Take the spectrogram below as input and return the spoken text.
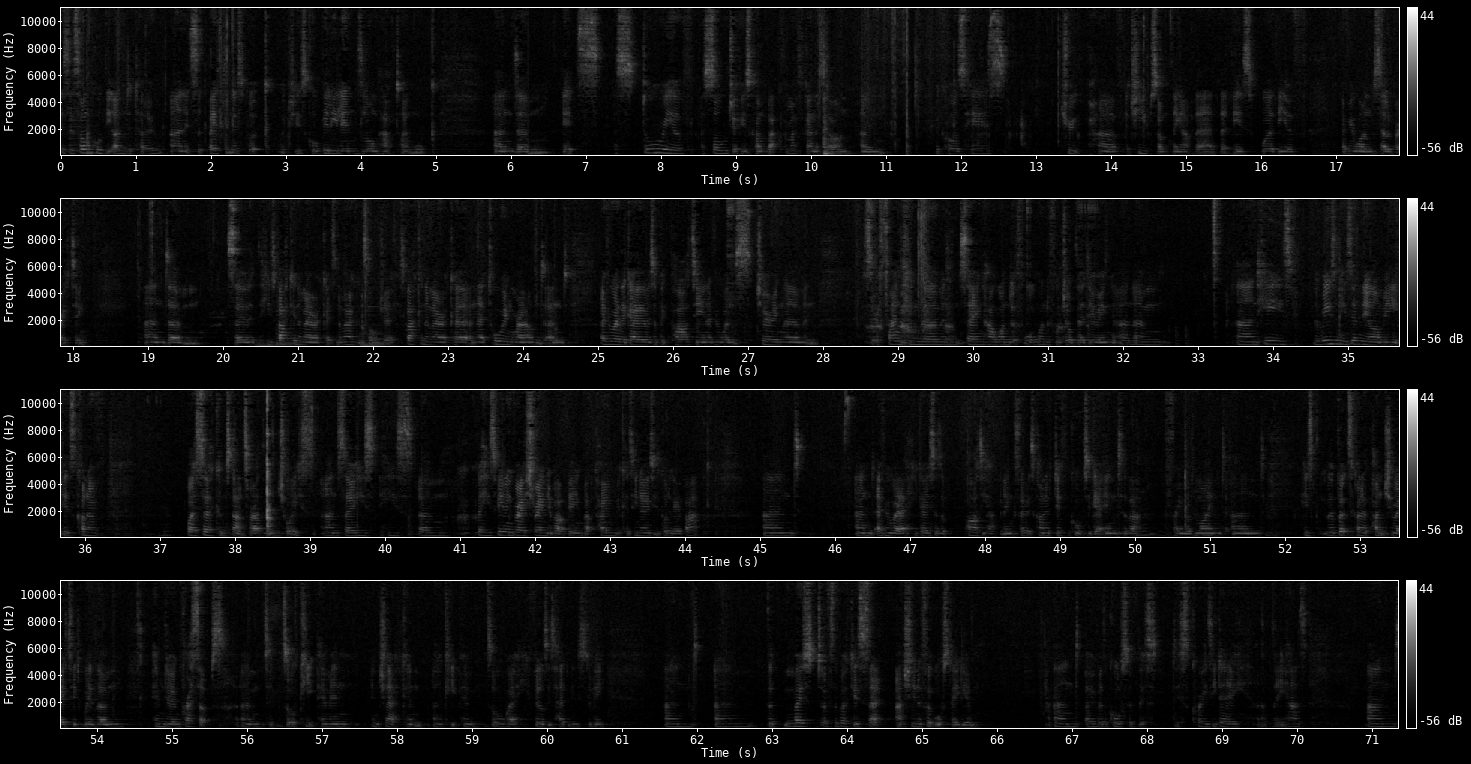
It's a song called The Undertow, and it's based on this book, which is called Billy Lynn's Long Halftime Walk. And um, it's a story of a soldier who's come back from Afghanistan um, because his troop have achieved something out there that is worthy of everyone celebrating. And um, so he's back in America, it's an American soldier, he's back in America, and they're touring around, and everywhere they go is a big party, and everyone's cheering them and sort of thanking them and saying how wonderful, wonderful job they're doing. And um, and he's the reason he's in the army is kind of by circumstance rather than choice. And so he's he's um, but he's feeling very strange about being back home because he knows he's got to go back. And and everywhere he goes, there's a party happening. So it's kind of difficult to get into that frame of mind. And his the book's kind of punctuated with um, him doing press ups um, to sort of keep him in in check and, and keep him sort of where he feels his head needs to be. And um, the most of the book is set actually in a football stadium. And over the course of this this crazy day um, that he has, and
